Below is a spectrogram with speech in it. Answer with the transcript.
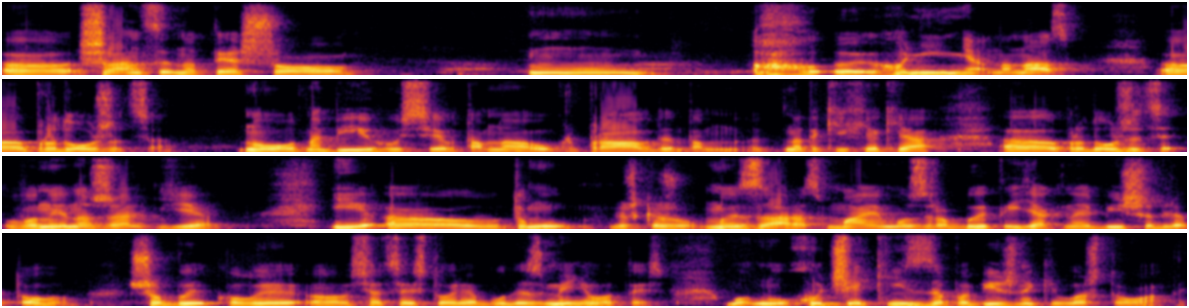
е, е, шанси на те, що е, гоніння на нас е, продовжиться. Ну, на бігусів, там на Укрправди, там на таких як я, е, продовжиться. Вони, на жаль, є. І е, тому я ж кажу, ми зараз маємо зробити якнайбільше для того, щоб коли е, вся ця історія буде змінюватись, ну хоч якісь запобіжники влаштувати.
